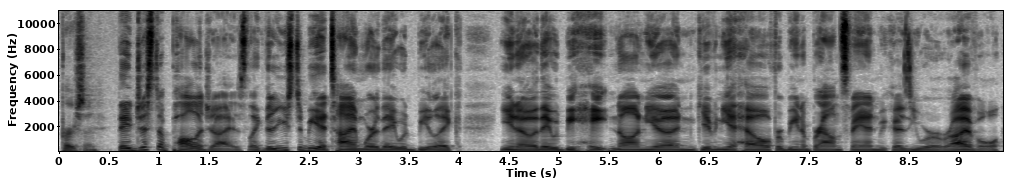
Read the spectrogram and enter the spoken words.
person." they just apologize. Like there used to be a time where they would be like, you know, they would be hating on you and giving you hell for being a Browns fan because you were a rival.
